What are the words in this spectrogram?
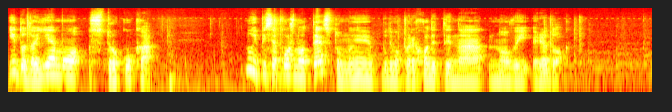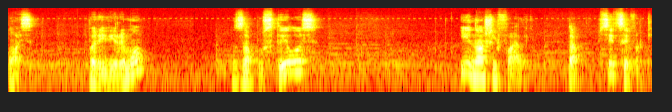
і додаємо строку K. Ну і після кожного тесту ми будемо переходити на новий рядок. Ось. Перевіримо. Запустилось. І наш файлик. Так, всі циферки.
